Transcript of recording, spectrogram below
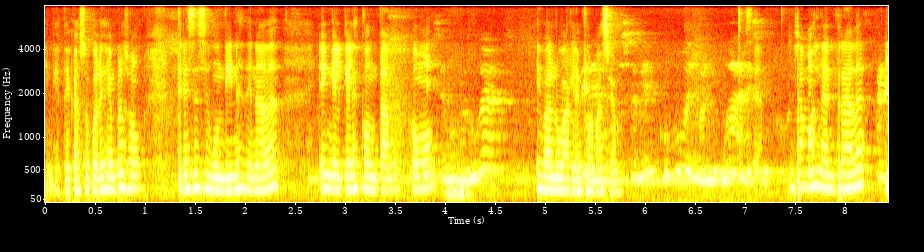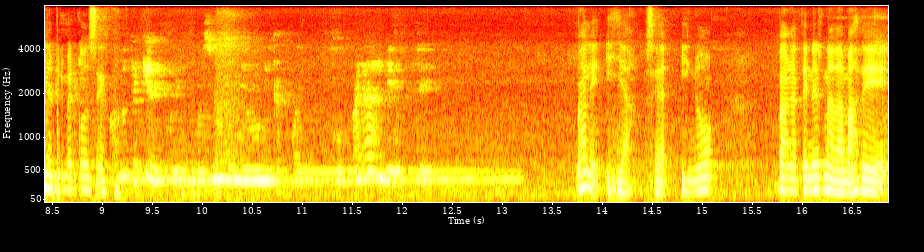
en este caso por ejemplo, son 13 segundines de nada en el que les contamos cómo evaluar la información. damos la entrada y el primer consejo. No te quedes con información única, comparable. Vale, y ya, o sea, y no van a tener nada más de,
